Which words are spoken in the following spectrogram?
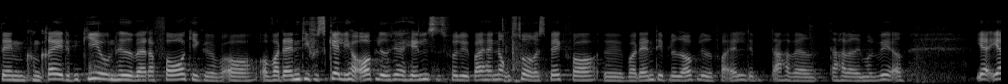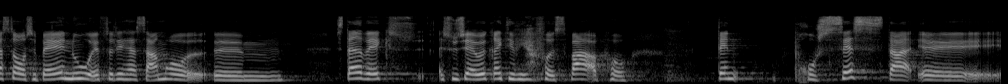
den konkrete begivenhed, hvad der foregik, og, og hvordan de forskellige har oplevet det her hændelsesforløb. Jeg har enormt stor respekt for, øh, hvordan det er blevet oplevet fra alle dem, der har været, der har været involveret. Jeg, jeg står tilbage nu efter det her samråd. Øh, stadigvæk synes jeg jo ikke rigtigt, at vi har fået svar på den proces, der, øh,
